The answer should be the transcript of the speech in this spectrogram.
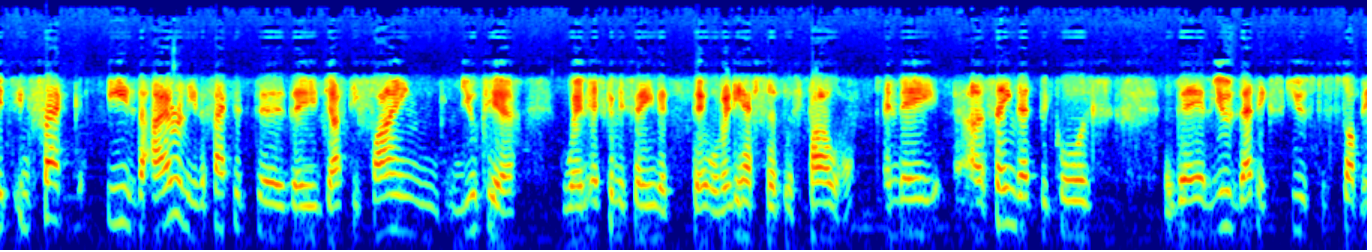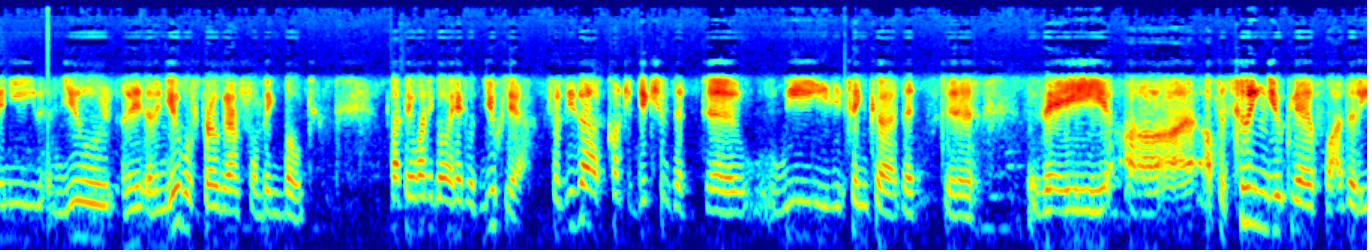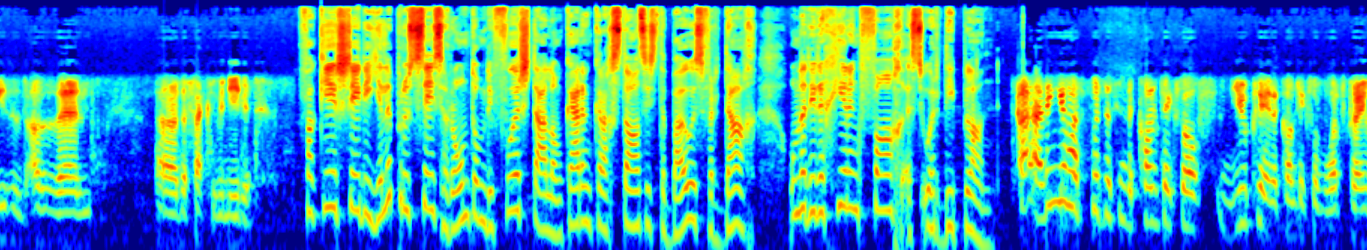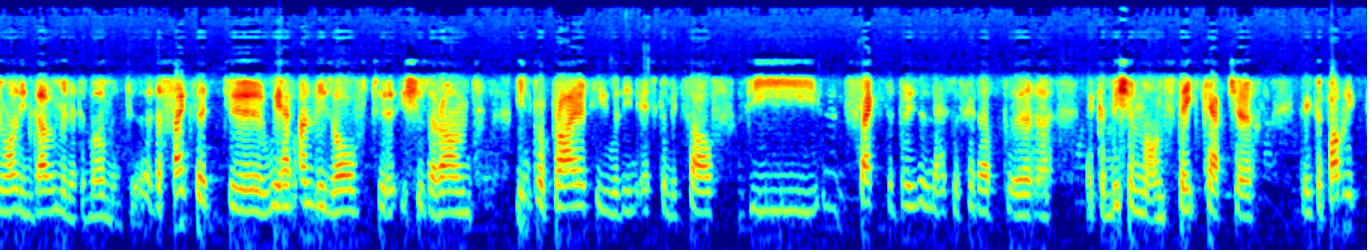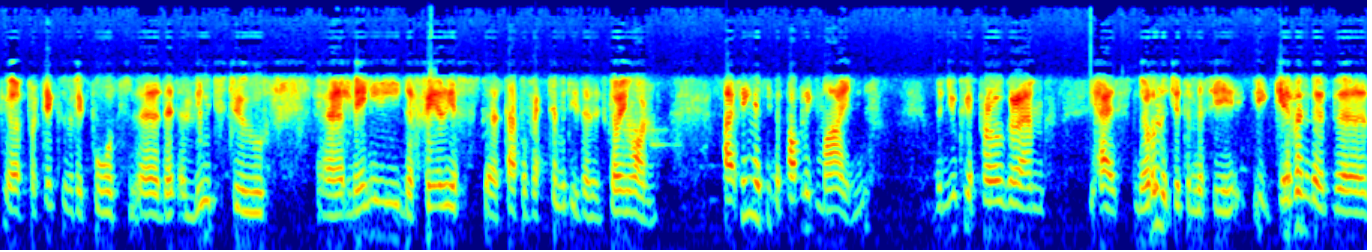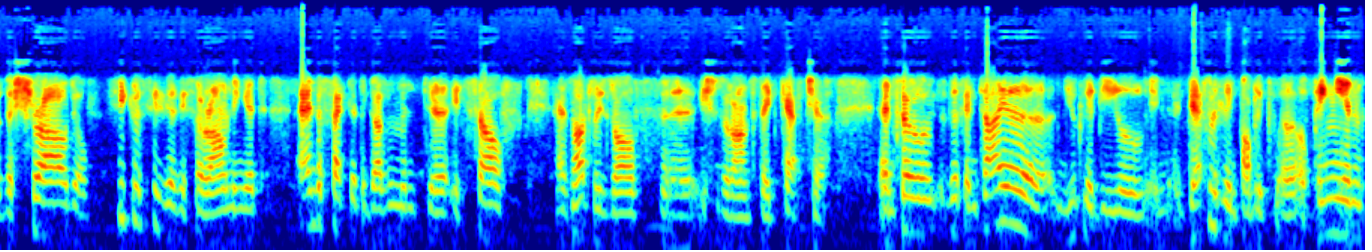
it in fact is the irony, the fact that uh, they're justifying nuclear when Eskom is saying that they already have surplus power, and they are saying that because they have used that excuse to stop any new re- renewables programs from being built. But they want to go ahead with nuclear. So these are contradictions that uh, we think uh, that uh, they are, are pursuing nuclear for other reasons other than uh, the fact that we need it. Fakir sê die hele proses rondom die voorstel om kernkragstasies te bou is verdag omdat die regering vaag is oor die plan. I think you must put this in the context of nuclear, in the context of what's going on in government at the moment. Uh, the fact that uh, we have unresolved uh, issues around impropriety within ESCOM itself, the fact the president has to set up uh, a commission on state capture, there's the public uh, protector's report uh, that alludes to many nefarious uh, type of activities that is going on. I think that in the public mind, the nuclear program has no legitimacy given the, the, the shroud of secrecy that is surrounding it and the fact that the government uh, itself has not resolved uh, issues around state capture. And so this entire nuclear deal, in, definitely in public uh, opinion,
